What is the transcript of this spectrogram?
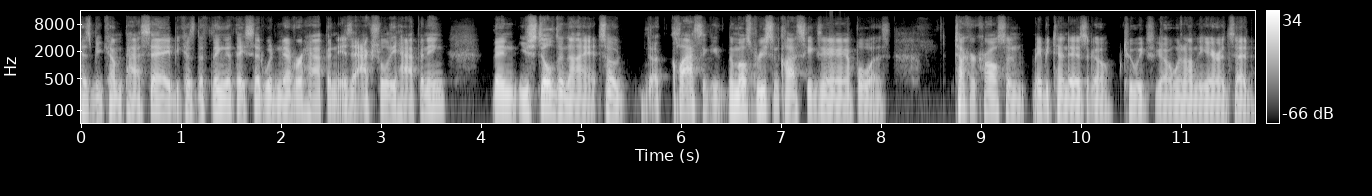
has become passe because the thing that they said would never happen is actually happening then you still deny it. So a classic the most recent classic example was tucker carlson maybe 10 days ago two weeks ago went on the air and said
